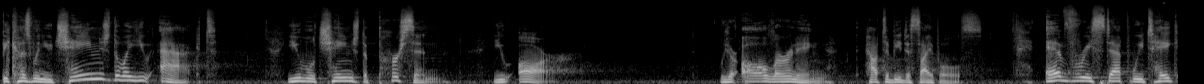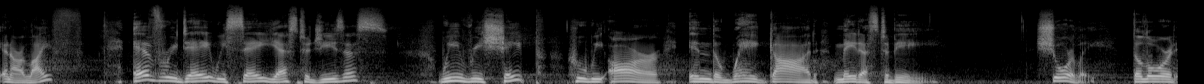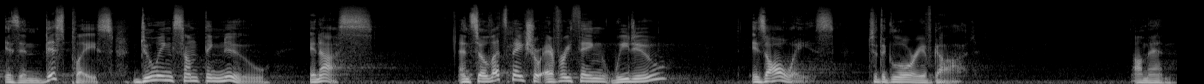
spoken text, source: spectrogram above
because when you change the way you act, you will change the person you are. We are all learning how to be disciples. Every step we take in our life, every day we say yes to Jesus, we reshape who we are in the way God made us to be. Surely the Lord is in this place doing something new in us. And so let's make sure everything we do is always to the glory of God. Amen.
